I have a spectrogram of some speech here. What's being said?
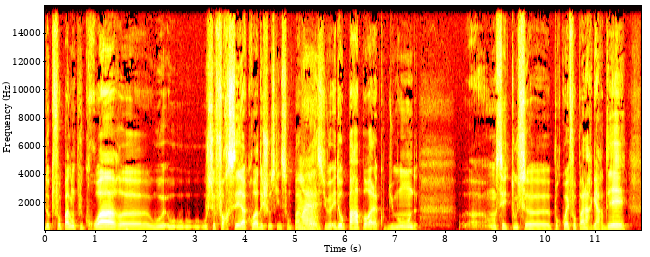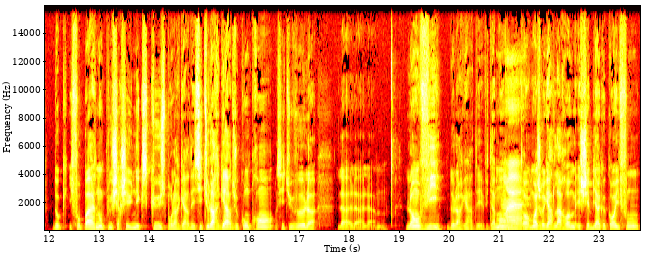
Donc il faut pas non plus croire ou, ou, ou, ou, se forcer à croire des choses qui ne sont pas vraies, si tu veux. Et donc par rapport à la Coupe du Monde on sait tous euh, pourquoi il faut pas la regarder. Donc il faut pas non plus chercher une excuse pour la regarder. Si tu la regardes, je comprends, si tu veux, la, la, la, la l'envie de la regarder, évidemment. Ouais. Attends, moi je regarde la Rome et je sais bien que quand ils font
